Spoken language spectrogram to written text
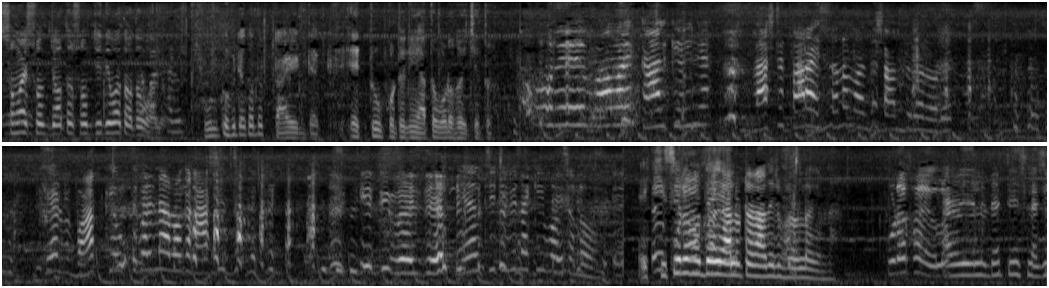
সময় সব- যত সবজি দেবো তত ভালো। ফুলকপিটা কত টাইট দেখ। একটু ফোটে ফোটেনি এত বড় হয়েছে তো। ওরে বাবা কালকে লাস্টে তারা এসে না মানে শান্তির রোডে এর ভাত উঠতে পারি না আর ওকে হাসির জলে কি ঠিক হয়েছে টিভি না কি বলছিল? এই খিচুড়ির মধ্যে এই আলুটা রাধের ভালো লাগে না। পোড়া খায় আর ওই আলুটা টেস্ট লাগে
